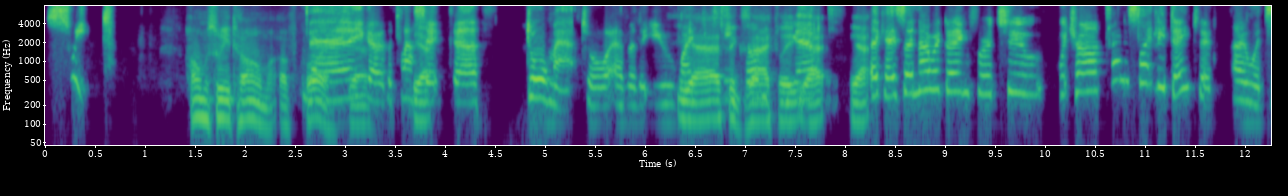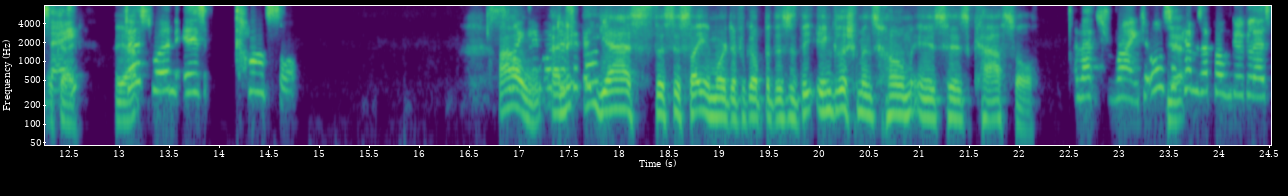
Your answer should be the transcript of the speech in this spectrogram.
sweet. Home sweet home, of course. There yeah. you go, the classic uh, doormat or whatever that you might have Yes, exactly. Yeah, yeah. Okay, so now we're going for two, which are kind of slightly dated, I would say. Okay. Yeah. First one is castle. Oh, Slightly more and difficult. yes, this is slightly more difficult, but this is the Englishman's home is his castle. That's right. It also Yeah. comes up on Google as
